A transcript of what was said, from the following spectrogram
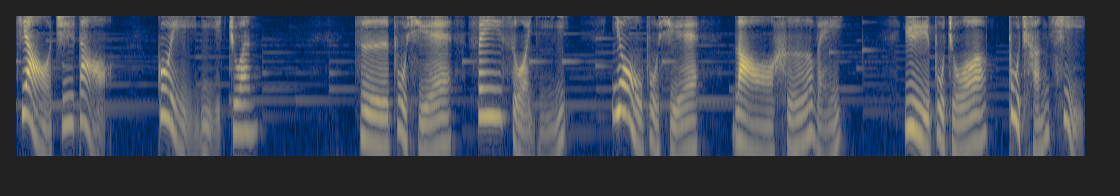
教之道，贵以专。子不学，非所宜；幼不学，老何为？玉不琢，不成器；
